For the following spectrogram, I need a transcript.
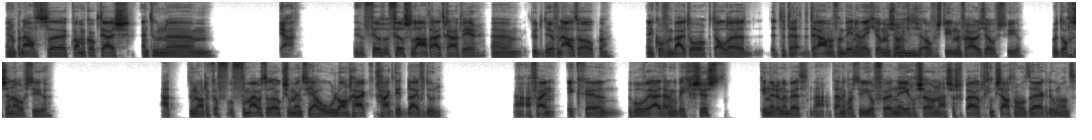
En op een avond uh, kwam ik ook thuis. En toen... Uh, ja, veel, veel te laat uiteraard weer. Ehm, ik doe de deur van de auto open. En ik hoor van buiten hoor ik het al... Uh, de, de, drama van binnen, weet je wel. Mijn zoontje mm. is overstuur. Mijn vrouw is overstuur. Mijn dochters zijn overstuur. Ja, toen had ik... Voor mij was dat ook zo'n moment van... Ja, hoe lang ga ik, ga ik dit blijven doen? Nou, fijn. Ik de boel weer uiteindelijk een beetje gesust kinderen naar bed. Nou, uiteindelijk was het uur of uh, negen of zo. Nou, zoals gebruikelijk ging ik zelf nog wat werk doen, want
